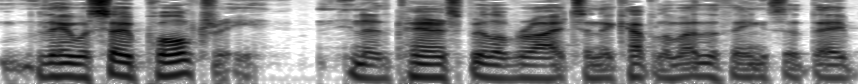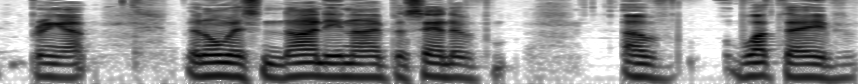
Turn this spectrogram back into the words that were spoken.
they were so paltry you know, the Parents' Bill of Rights and a couple of other things that they bring up, but almost 99% of of what they've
